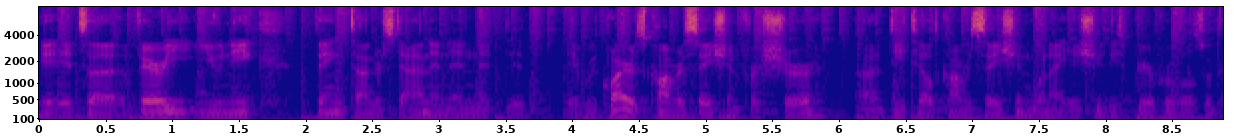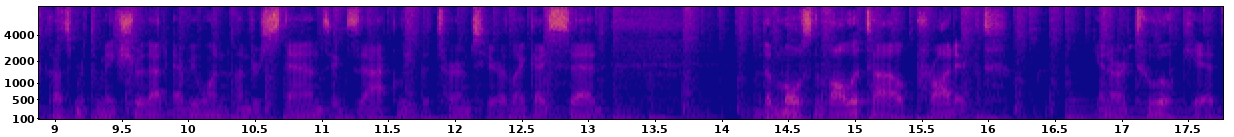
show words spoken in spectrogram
it, it's a very unique thing to understand, and, and it, it, it requires conversation for sure, uh, detailed conversation when I issue these pre approvals with the customer to make sure that everyone understands exactly the terms here. Like I said, the most volatile product in our toolkit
